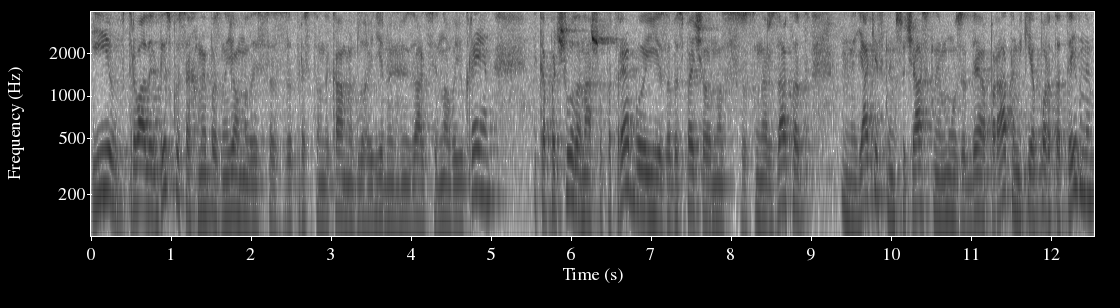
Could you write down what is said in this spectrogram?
І в тривалих дискусах ми познайомилися з представниками благодійної організації Новий Україн, яка почула нашу потребу і забезпечила нас наш заклад якісним сучасним УЗД-апаратом, який є портативним.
